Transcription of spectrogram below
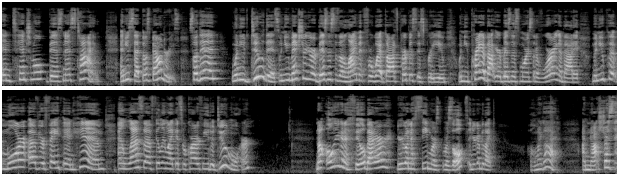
intentional business time and you set those boundaries. So then when you do this, when you make sure your business is in alignment for what God's purpose is for you, when you pray about your business more instead of worrying about it, when you put more of your faith in Him and less of feeling like it's required for you to do more, not only are you going to feel better, you're going to see more results and you're going to be like, oh my God, I'm not stressed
